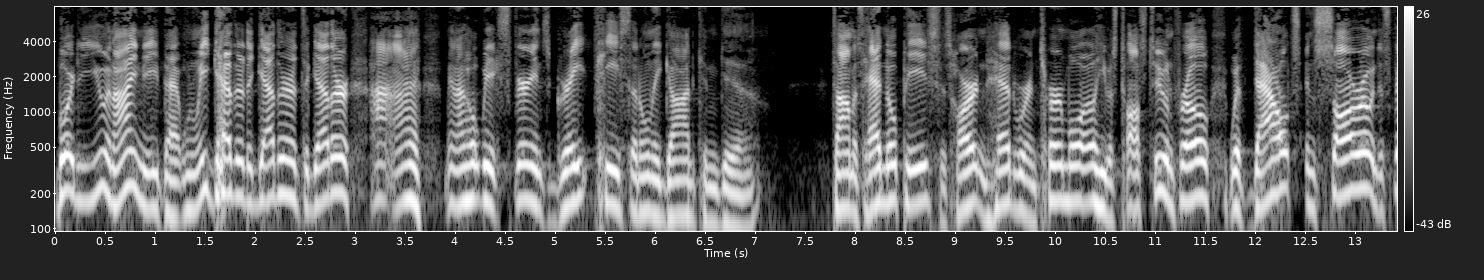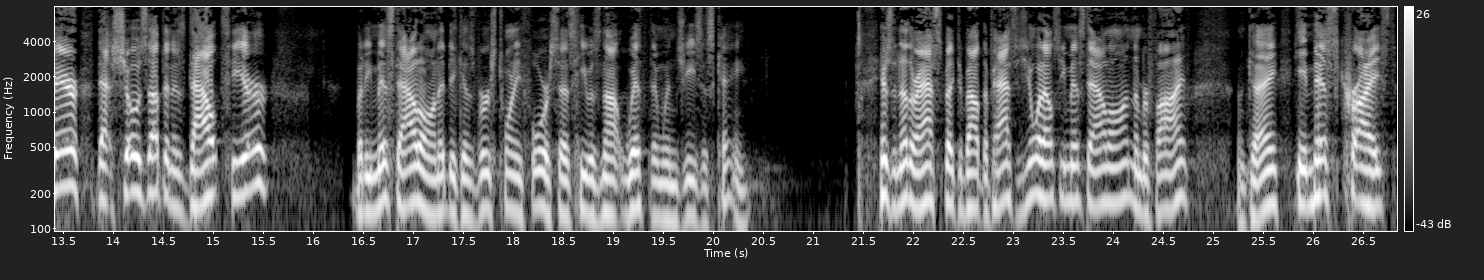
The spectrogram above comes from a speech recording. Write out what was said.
Boy, do you and I need that. When we gather together and together, I, I, man, I hope we experience great peace that only God can give. Thomas had no peace. His heart and head were in turmoil. He was tossed to and fro with doubts and sorrow and despair. That shows up in his doubts here. But he missed out on it because verse 24 says he was not with them when Jesus came. Here's another aspect about the passage. You know what else he missed out on? Number five. Okay. He missed Christ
